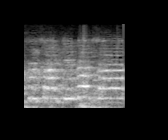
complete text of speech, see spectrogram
Afrika, die Nation!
